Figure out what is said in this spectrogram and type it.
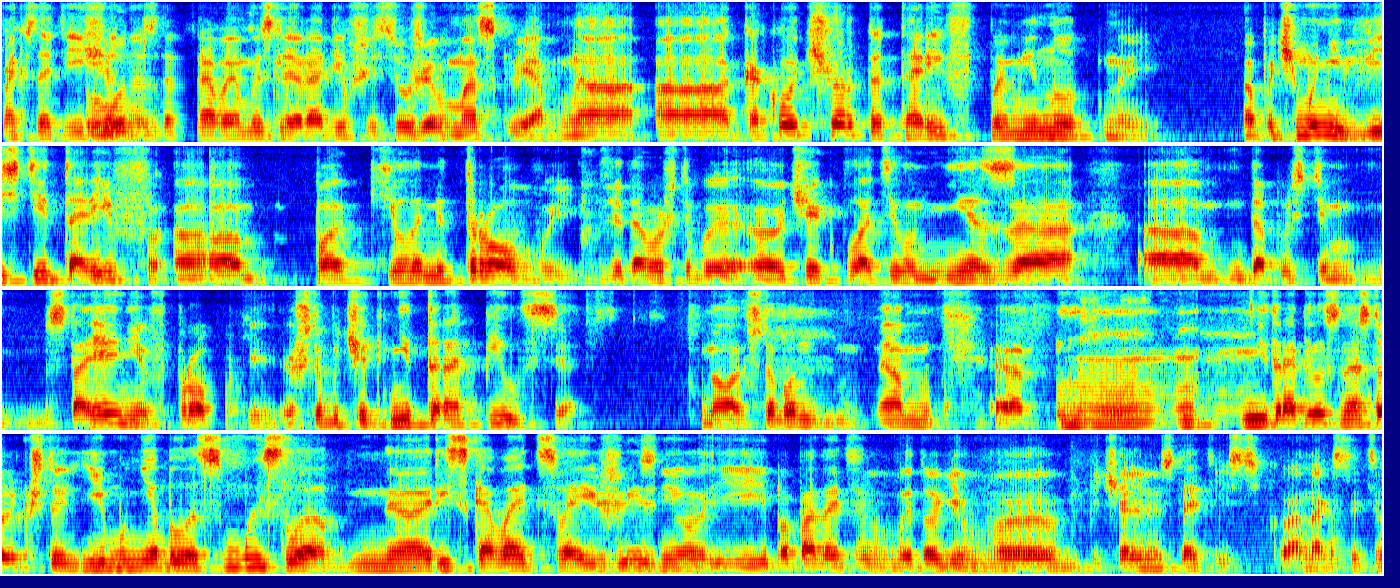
А, кстати, еще вот. одна здравая мысль, родившаяся уже в Москве. А, а, какого черта тариф поминутный? А почему не ввести тариф а, по километровый, для того, чтобы э, человек платил не за, а, допустим, стояние в пробке, чтобы человек не торопился? Но чтобы он эм, э, не торопился настолько, что ему не было смысла э, рисковать своей жизнью и попадать в итоге в печальную статистику. Она, кстати,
